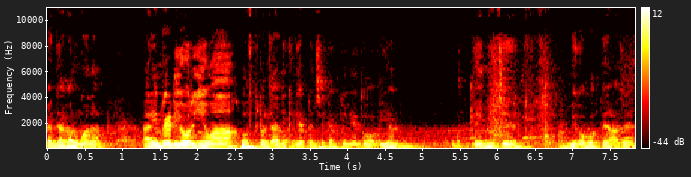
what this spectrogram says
गंजा करूँगा ना। अरीम रेडी हो रही है वहाँ हॉस्पिटल जाने के लिए, अपने चेकअप के लिए तो अभी हम थे नीचे अम्मी को बोलते आ जाए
